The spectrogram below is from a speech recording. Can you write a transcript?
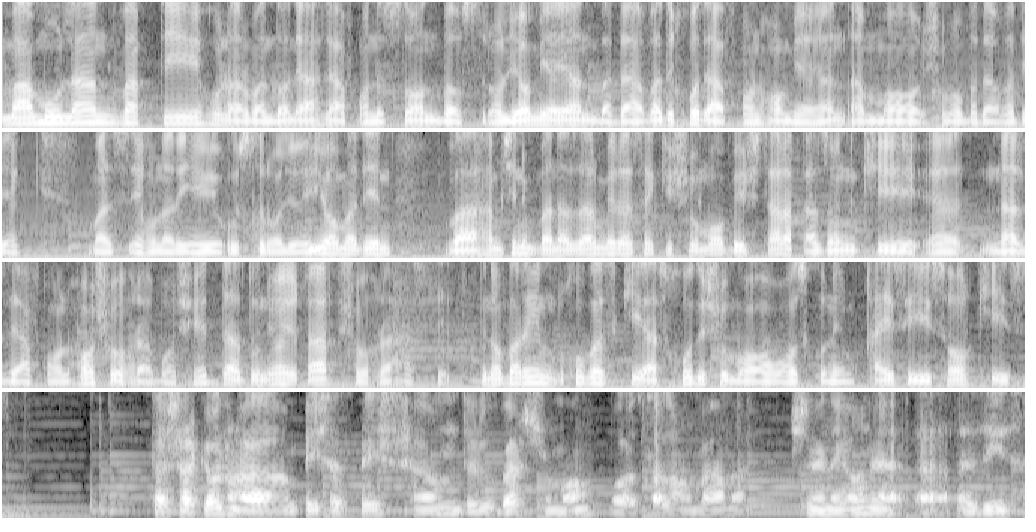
معمولا وقتی هنرمندان اهل افغانستان به استرالیا میآیند به دعوت خود افغان ها میآیند اما شما به دعوت یک مؤسسه هنری استرالیایی آمدین و همچنین به نظر می‌رسه که شما بیشتر از آن که نزد افغان ها شهره باشید در دنیای غرب شهره هستید. بنابراین خوب است که از خود شما آغاز کنیم. قیس ایسار کیست؟ تشکر پیش از پیش درود بر شما. با سلام به همه شنوندگان عزیز.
